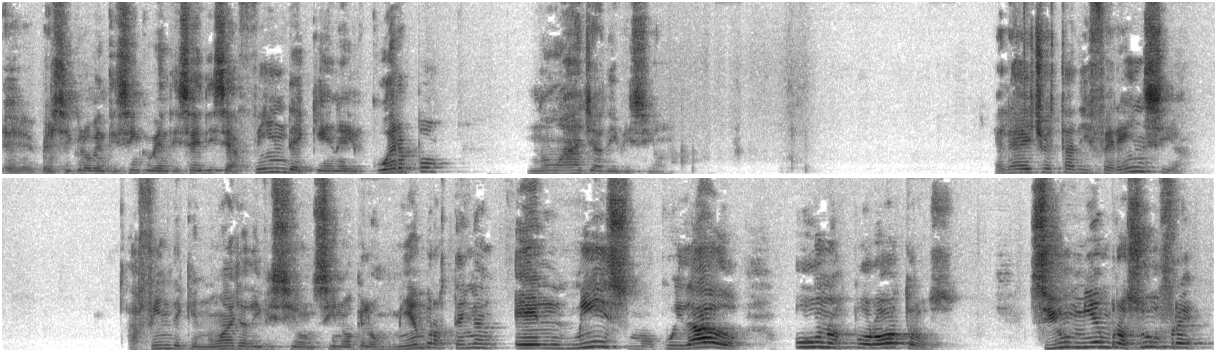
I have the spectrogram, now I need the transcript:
eh, versículo 25 y 26 dice, a fin de que en el cuerpo no haya división. Él ha hecho esta diferencia a fin de que no haya división, sino que los miembros tengan el mismo cuidado unos por otros. Si un miembro sufre,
